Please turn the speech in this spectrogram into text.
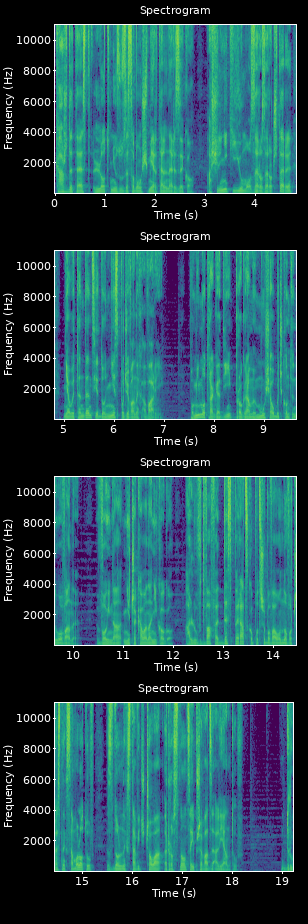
Każdy test lot niósł ze sobą śmiertelne ryzyko, a silniki Jumo 004 miały tendencję do niespodziewanych awarii. Pomimo tragedii, program musiał być kontynuowany. Wojna nie czekała na nikogo, a Luftwaffe desperacko potrzebowało nowoczesnych samolotów zdolnych stawić czoła rosnącej przewadze aliantów. 2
